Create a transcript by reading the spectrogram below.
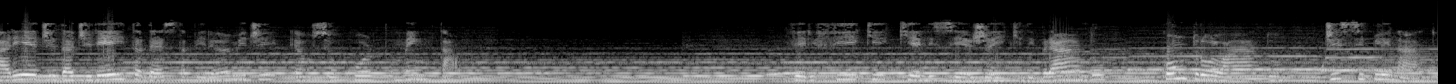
Parede da direita desta pirâmide é o seu corpo mental. Verifique que ele seja equilibrado, controlado, disciplinado.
